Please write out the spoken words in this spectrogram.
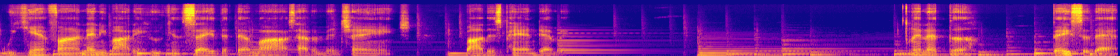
we can't find anybody who can say that their lives haven't been changed by this pandemic. And at the base of that,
